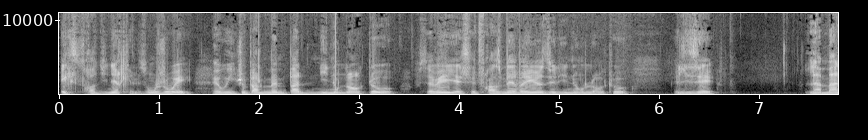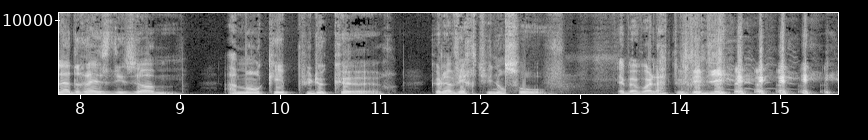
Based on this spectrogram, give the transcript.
extraordinaire qu'elles ont joué. Mais oui. Je ne parle même pas de Ninon. Vous savez, il y a cette phrase merveilleuse de Ninon de L'Enclos. Elle disait La maladresse des hommes a manqué plus de cœur que la vertu n'en sauve. Eh ben voilà, tout est dit.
